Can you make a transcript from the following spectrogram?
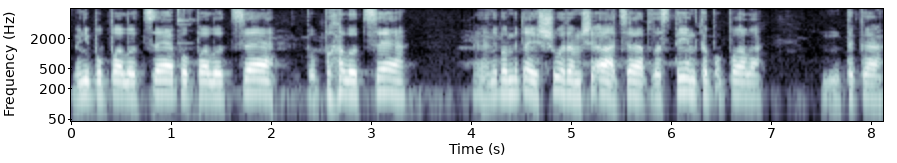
Мені попало це, попало це, попало це. Е, Не пам'ятаю, що там ще. А, ця пластинка попала. Така.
